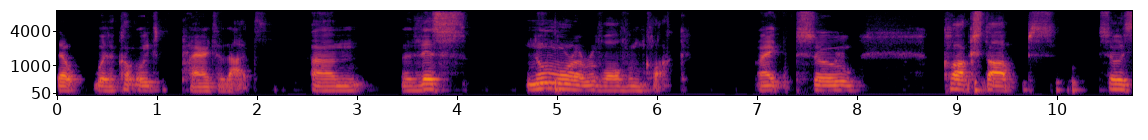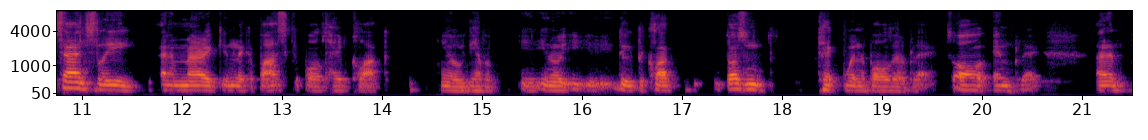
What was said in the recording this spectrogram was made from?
that was a couple of weeks prior to that. Um, this no more a revolving clock, right? So clock stops. So essentially, an American like a basketball type clock. You know, you have a you know the, the clock doesn't tick when the ball's out of play. It's all in play, and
